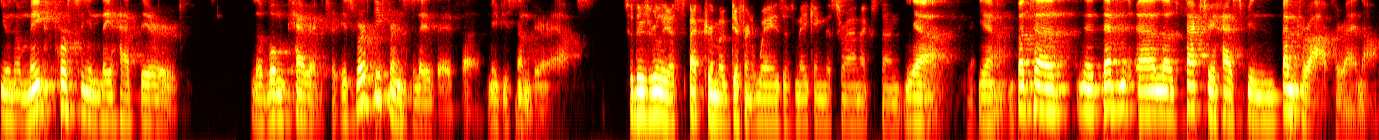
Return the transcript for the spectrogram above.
you know, make porcelain. They have their the own character. It's very different with uh, maybe somewhere else. So there's really a spectrum of different ways of making the ceramics then. Yeah, yeah. But uh, the, uh, the factory has been bankrupt right now.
